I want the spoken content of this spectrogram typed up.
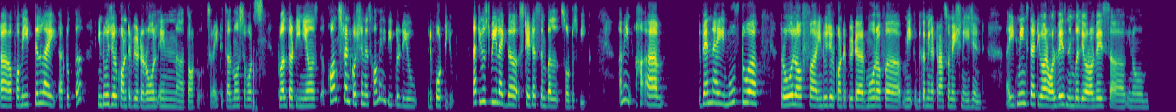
uh, for me till i uh, took the individual contributor role in uh, thoughtworks right? It's almost about 12 13 years. The constant question is how many people do you report to you? That used to be like the status symbol so to speak. I mean um, when i moved to a role of uh, individual contributor more of a becoming a transformation agent it means that you are always nimble you're always uh, you know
